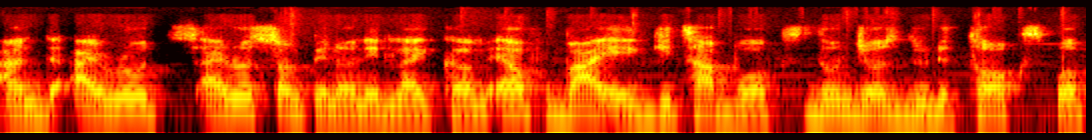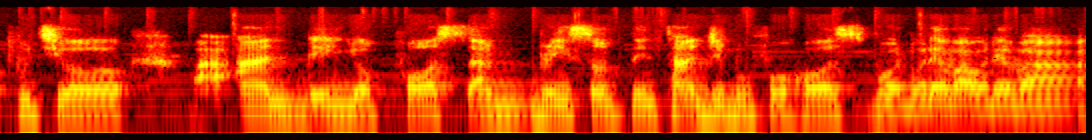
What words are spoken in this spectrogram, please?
and I wrote I wrote something on it like um, help buy a guitar box. Don't just do the talks, but put your hand in your purse and bring something tangible for us, but whatever, whatever.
